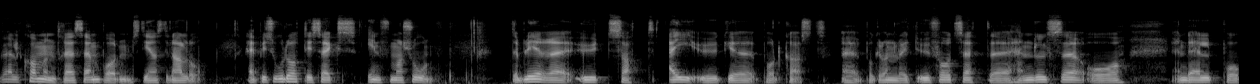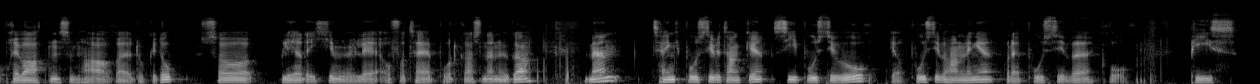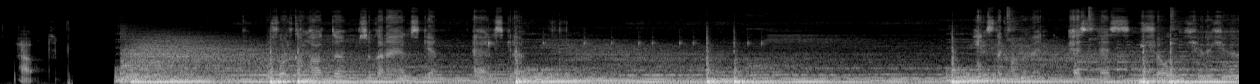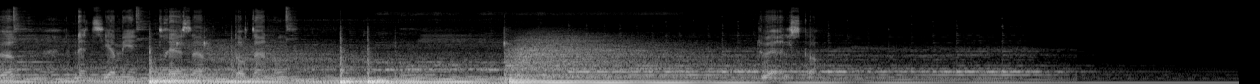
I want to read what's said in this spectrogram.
Velkommen til SM-podden, Stian Stinaldo. Episode 86, informasjon. Det blir eh, utsatt ei uke podkast eh, pga. litt uforutsette hendelser og en del på privaten som har eh, dukket opp. Så blir det ikke mulig å få til podkasten denne uka. Men tenk positive tanker, si positive ord, gjør positive handlinger, og det er positive gror. Peace out. Folk kan hate, så kan jeg elske. Det. Instagrammen min ssshow2020. Nettsida mi 3sm.no. Du er elska.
